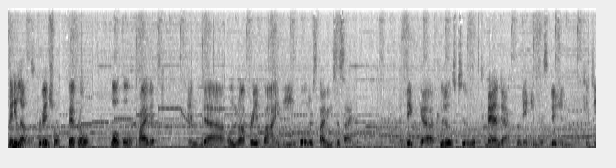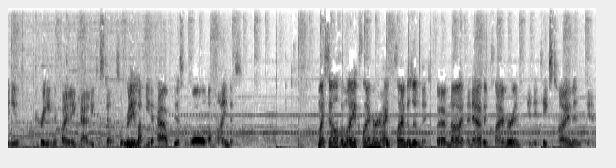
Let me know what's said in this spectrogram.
many levels, provincial, federal, local, private, and owned and operated by the Boulders Climbing Society. And a big kudos to Commanda for making this vision continue and bringing the Climbing Academy to Stelly's. So we're really lucky to have this wall behind us. Myself, am I a climber? I've climbed a little bit, but I'm not an avid climber, and, and it takes time, and, and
